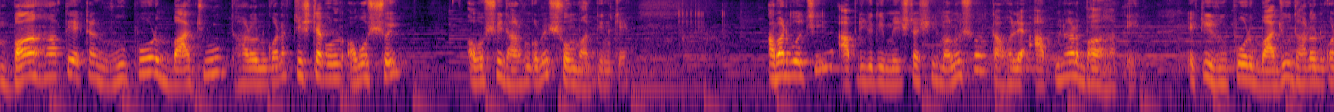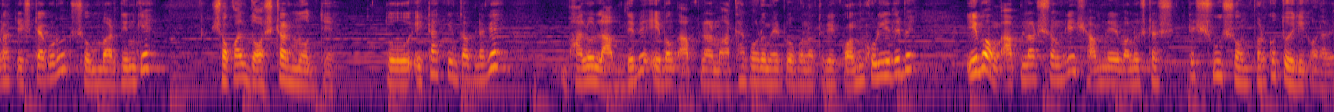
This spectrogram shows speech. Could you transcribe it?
বাঁ হাতে একটা রূপোর বাজু ধারণ করার চেষ্টা করুন অবশ্যই অবশ্যই ধারণ করবে সোমবার দিনকে। আবার বলছি, আপনি যদি মেষ রাশির মানুষ হন, তাহলে আপনার বাঁ হাতে একটি রূপোর বাজু ধারণ করার চেষ্টা করুন সোমবার দিনকে, সকাল দশটার মধ্যে। তো এটা কিন্তু আপনাকে ভালো লাভ দেবে এবং আপনার মাথা গরমের প্রবণতাকে কম করিয়ে দেবে। এবং আপনার সঙ্গে সামনের মানুষটার সাথে সুসম্পর্ক তৈরি করাবে।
